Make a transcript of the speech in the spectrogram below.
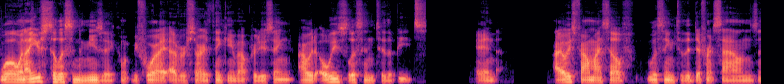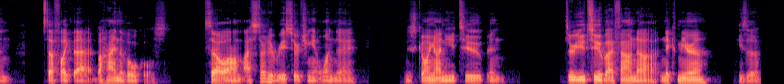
well when I used to listen to music before I ever started thinking about producing I would always listen to the beats and I always found myself listening to the different sounds and stuff like that behind the vocals. So um, I started researching it one day, just going on YouTube and through YouTube I found uh, Nick Mira. He's a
